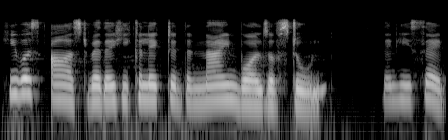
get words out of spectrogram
he was asked whether he collected the nine balls of stool. Then he said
